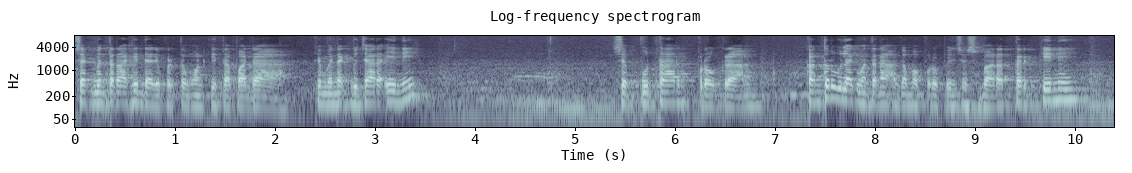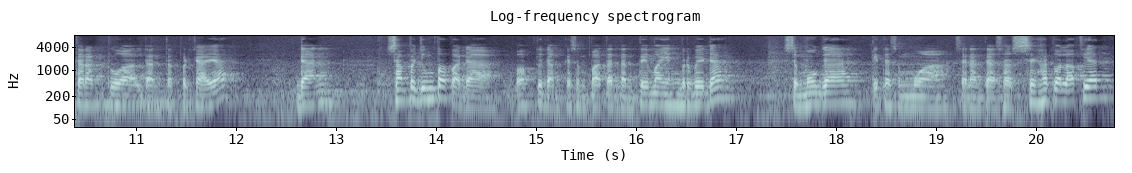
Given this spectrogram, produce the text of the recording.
segmen terakhir dari pertemuan kita pada Kemenak Bicara ini seputar program Kantor Wilayah Kementerian Agama Provinsi Barat terkini, teraktual dan terpercaya dan sampai jumpa pada waktu dan kesempatan dan tema yang berbeda. Semoga kita semua senantiasa sehat walafiat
